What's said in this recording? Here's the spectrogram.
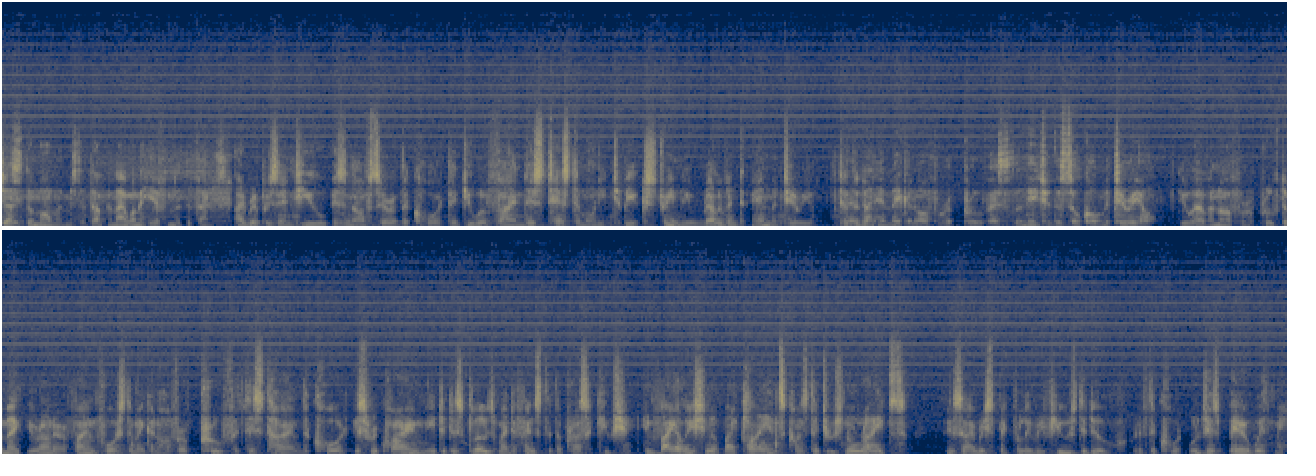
Just a moment, Mr. Duncan. I want to hear from the defense. I represent to you as an officer of the court that you will find this testimony to be extremely relevant and material to the... Then let him make an offer of proof as to the nature of the so-called material. Do you have an offer of proof to make? Your Honor, if I am forced to make an offer of proof at this time, the court is requiring me to disclose my defense to the prosecution in violation of my client's constitutional rights. This I respectfully refuse to do. But if the court will just bear with me,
